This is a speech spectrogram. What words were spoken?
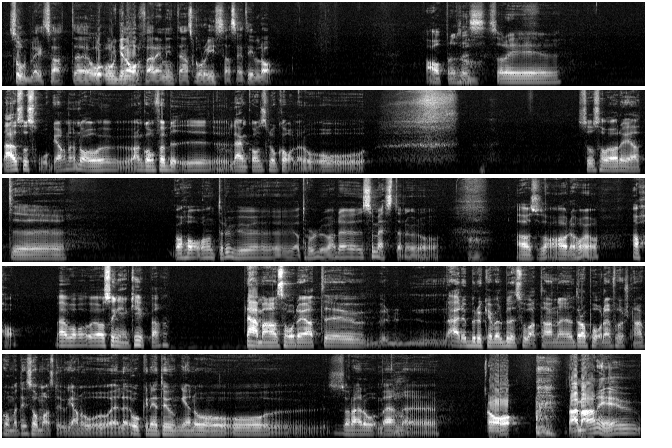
solblekt så att eh, originalfärgen inte ens går att gissa sig till då. Ja, precis. Så det är... Nej, så såg jag honom en dag. Han kom förbi Lamcons lokaler och, och så sa jag det att eh, Jaha, har inte du? Jag trodde du hade semester nu då. Ja, så sa jag, ja det har jag. Jaha. Men vad, jag har ingen keeper. Nej, men han sa det att eh, nej, det brukar väl bli så att han eh, drar på den först när han kommer till sommarstugan och, eller åker ner till Ungern och, och sådär då. Men eh, Ja, Nej, men han är ju,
